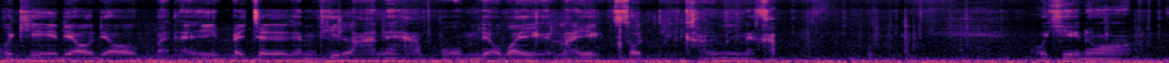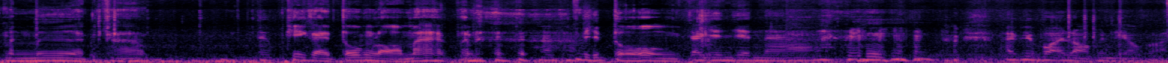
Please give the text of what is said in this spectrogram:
โอเค เดี๋ยวเดี๋ยวไปไปเจอกันที่ร้านนะครับ ผมเดี๋ยวไว้ไลฟ์สดอีกครั้งหนึ่งนะครับ โอเคเนาะมันมืดครับ พี่ไก่โต้งหล่อมากปะนะพี่โต้งใจเย็นๆนะ ให้พี่บอยหลอกคนเดียวก่อน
